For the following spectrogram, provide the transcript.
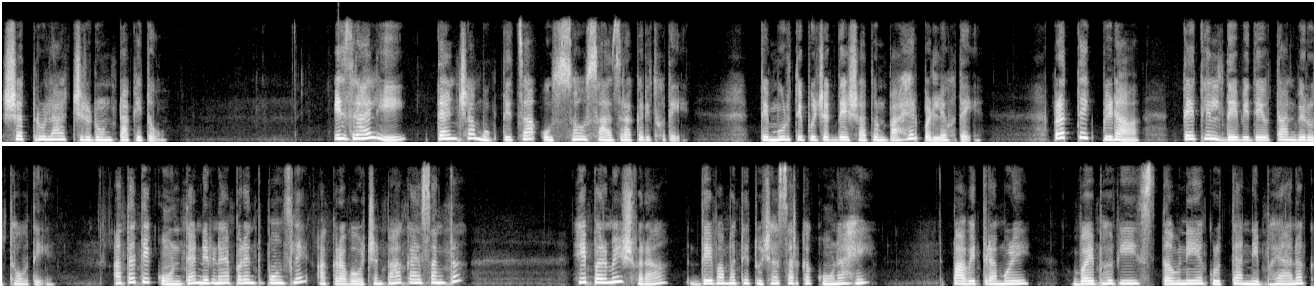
शत्रूला चिरडून टाकितो. इस्रायली त्यांच्या मुक्तीचा उत्सव साजरा करीत होते. ते मूर्तीपूजक देशातून बाहेर पडले होते. प्रत्येक पिढा तेथील देवी देवतांविरुद्ध होती. आता ते कोणत्या निर्णयापर्यंत पोहोचले? अकरावं वचन पहा काय सांगतं. हे परमेश्वरा देवामध्ये तुझ्यासारखा कोण आहे? पावित्र्यामुळे वैभवी स्तवनीय कृत्यांनी भयानक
